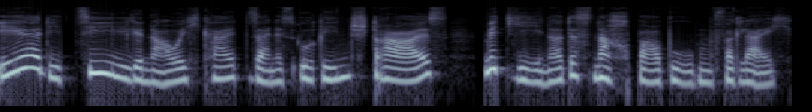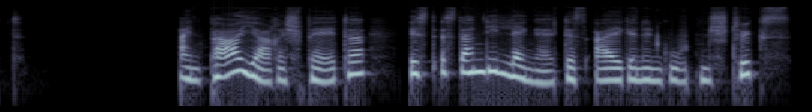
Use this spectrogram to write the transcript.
er die Zielgenauigkeit seines Urinstrahls mit jener des Nachbarbuben vergleicht. Ein paar Jahre später ist es dann die Länge des eigenen guten Stücks,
